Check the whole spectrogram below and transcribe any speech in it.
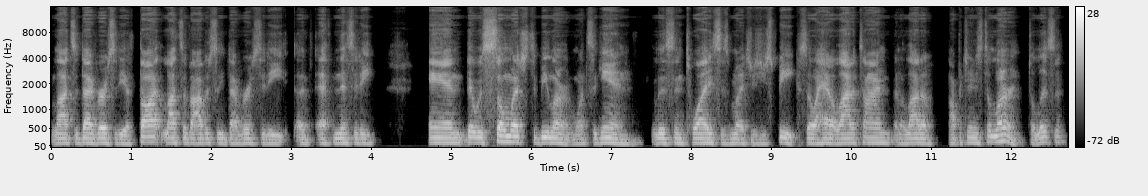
lots of diversity of thought, lots of obviously diversity of ethnicity. And there was so much to be learned. Once again, listen twice as much as you speak. So I had a lot of time and a lot of opportunities to learn, to listen.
